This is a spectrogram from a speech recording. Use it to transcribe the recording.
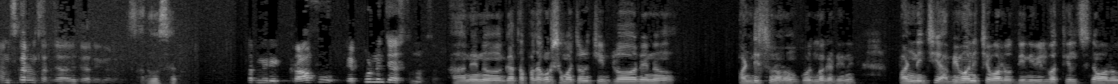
నమస్కారం సార్ జావేద్ అలీ గారు. సార్. సార్ మీరు ఈ క్రాఫ్ ఎప్పటి నుంచి చేస్తున్నారు సార్? నేను గత పదకొండు సంవత్సరాల నుంచి ఇంట్లో నేను పండిస్తున్నాను గోధుమ గడ్డిని. పండించి అభిమానించే వాళ్ళు దీని విలువ తెలిసిన వాళ్ళు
